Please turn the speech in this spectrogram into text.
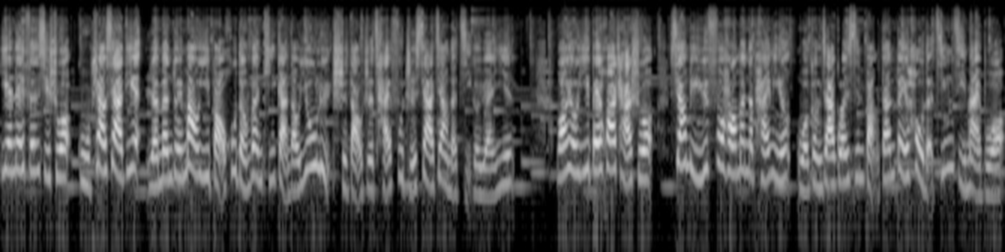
业内分析说，股票下跌，人们对贸易保护等问题感到忧虑，是导致财富值下降的几个原因。网友一杯花茶说，相比于富豪们的排名，我更加关心榜单背后的经济脉搏。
